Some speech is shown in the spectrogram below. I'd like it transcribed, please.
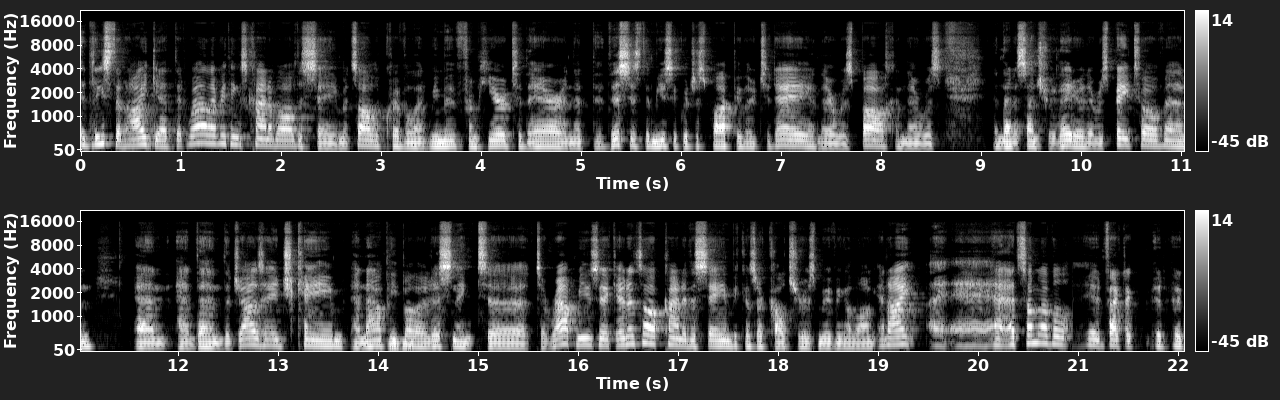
at least that I get, that, well, everything's kind of all the same. It's all equivalent. We move from here to there, and that this is the music which is popular today. And there was Bach, and there was, and then a century later, there was Beethoven. And, and then the jazz age came, and now people mm-hmm. are listening to, to rap music, and it's all kind of the same because our culture is moving along. And I, I at some level, in fact, at, at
